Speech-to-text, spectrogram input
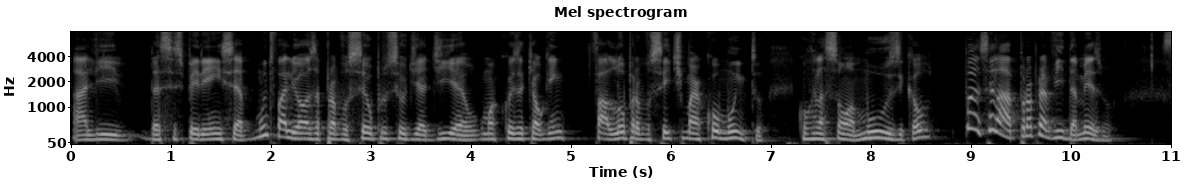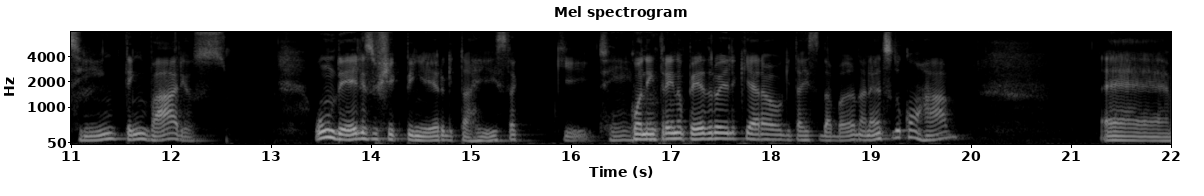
ali dessa experiência muito valiosa pra você ou pro seu dia a dia, alguma coisa que alguém falou pra você e te marcou muito com relação à música, ou sei lá, a própria vida mesmo. Sim, tem vários. Um deles, o Chico Pinheiro, guitarrista, que Sim. quando entrei no Pedro, ele que era o guitarrista da banda, né? Antes do Conrado. É,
